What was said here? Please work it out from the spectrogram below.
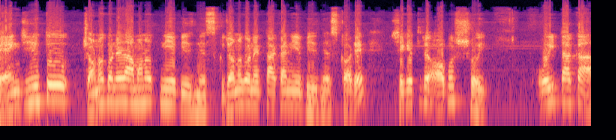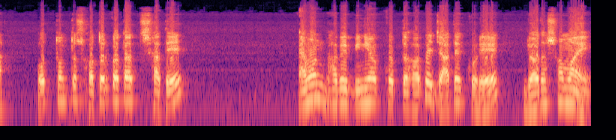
ব্যাংক যেহেতু জনগণের আমানত নিয়ে বিজনেস জনগণের টাকা নিয়ে বিজনেস করে, সেক্ষেত্রে অবশ্যই ওই টাকা অত্যন্ত সতর্কতার সাথে এমনভাবে বিনিয়োগ করতে হবে যাতে করে যথাসময়ে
